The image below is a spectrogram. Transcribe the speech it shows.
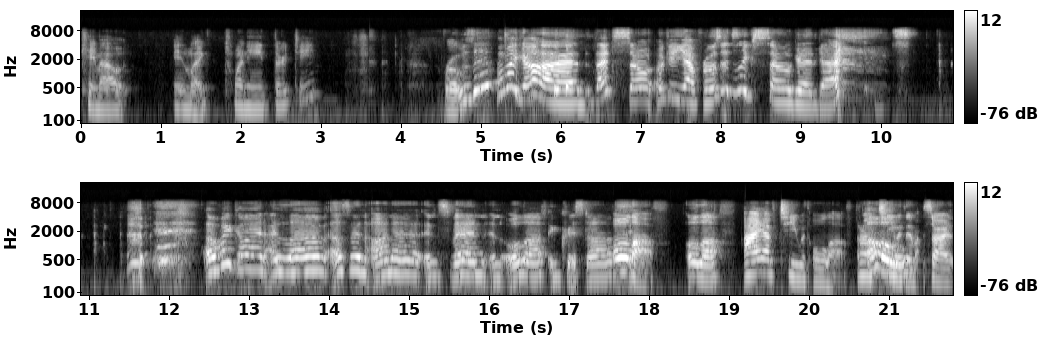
came out in like 2013? Frozen? Oh my god, that's so okay. Yeah, Frozen's like so good, guys. Oh my god, I love Elsa and Anna and Sven and Olaf and Kristoff. Olaf. Olaf. I have tea with Olaf. I don't have tea with Oh. him. Sorry,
